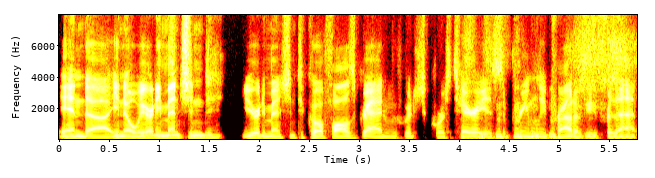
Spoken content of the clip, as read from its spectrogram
And uh, you know, we already mentioned you already mentioned Toccoa Falls grad, with which of course Terry is supremely proud of you for that.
